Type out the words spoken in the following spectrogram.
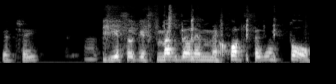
¿Cachai? Y eso que SmackDown es mejor según todos.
